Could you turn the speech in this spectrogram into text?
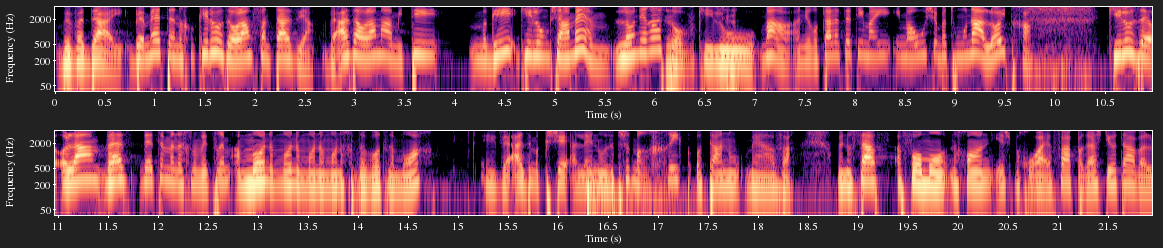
בוודאי. באמת, אנחנו, כאילו, זה עולם פנטזיה. ואז העולם האמיתי מגיע, כאילו, משעמם, לא נראה כן, טוב. כאילו, כן. מה, אני רוצה לצאת עם, עם ההוא שבתמונה, לא איתך. כאילו זה עולם, ואז בעצם אנחנו מייצרים המון המון המון המון אכזבות למוח, אה, ואז זה מקשה עלינו, זה פשוט מרחיק אותנו מאהבה. בנוסף, הפומו, נכון, יש בחורה יפה, פגשתי אותה, אבל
